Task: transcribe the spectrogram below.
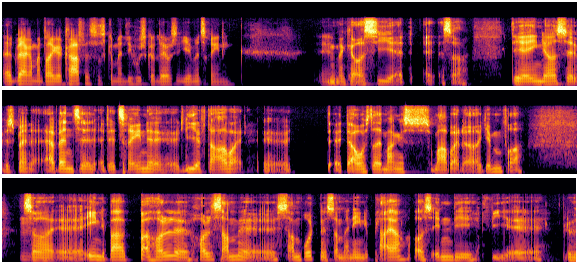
at hver gang man drikker kaffe, så skal man lige huske at lave sin hjemmetræning. Øh. Man kan også sige, at, at altså, det er egentlig også, øh, hvis man er vant til at, at træne øh, lige efter arbejde. Øh, der er jo stadig mange, som arbejder hjemmefra. Mm. Så øh, egentlig bare, bare holde, holde samme, øh, samme rytme, som man egentlig plejer, også inden vi, vi øh, blev,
